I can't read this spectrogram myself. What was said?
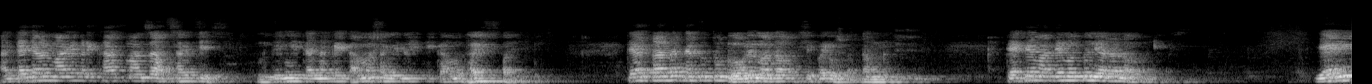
आणि त्याच्यामुळे माझ्याकडे खास माणसं असायचीच. म्हणजे मी त्यांना काही कामं सांगितली ती कामं झालीच पाहिजे. त्या काळात त्याचा तो ढोळे माझा शिपाई होता चांगला त्याच्या माध्यमातून याला लावला. याने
